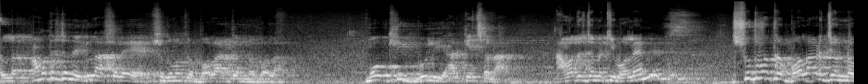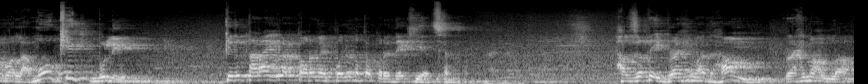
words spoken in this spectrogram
আল্লাহ, আমাদের জন্য এগুলো আসলে শুধুমাত্র বলার জন্য বলা। মৌখিক বলি আর কিছু না। আমাদের জন্য কি বলেন? শুধুমাত্র বলার জন্য বলা, মৌখিক বলি। কিন্তু তারা এগুলা কর্মে পরিণত করে দেখিয়েছেন। হজরত ইব্রাহিম আদহাম, রাহিমাহুল্লাহ,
